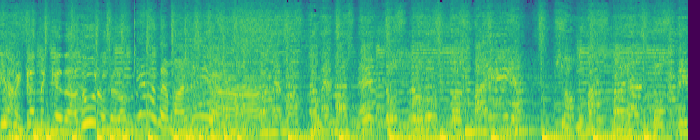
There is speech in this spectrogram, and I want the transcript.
Y fíjate que da duro, que lo quiero de María. Tomemos, tomemos de tus productos María. Son más baratos de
